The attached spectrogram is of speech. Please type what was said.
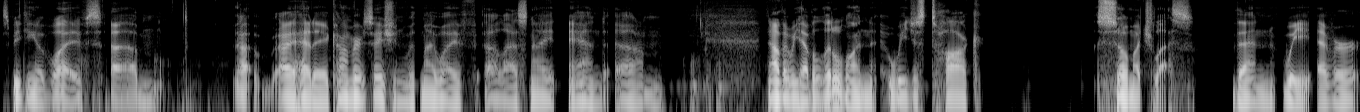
Speaking of wives, um, uh, I had a conversation with my wife uh, last night, and um, now that we have a little one, we just talk so much less than we ever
